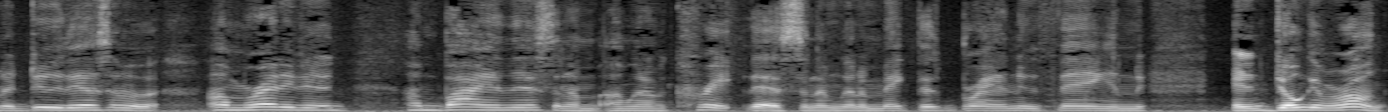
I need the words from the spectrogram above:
to do this. I'm, I'm ready to. I'm buying this, and I'm, I'm to create this, and I'm to make this brand new thing." And and don't get me wrong,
